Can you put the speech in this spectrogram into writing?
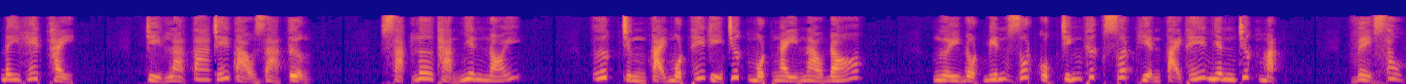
Đây hết thầy. Chỉ là ta chế tạo giả tưởng. Sạc lơ thản nhiên nói. Ước chừng tại một thế kỷ trước một ngày nào đó. Người đột biến rốt cuộc chính thức xuất hiện tại thế nhân trước mặt. Về sau.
